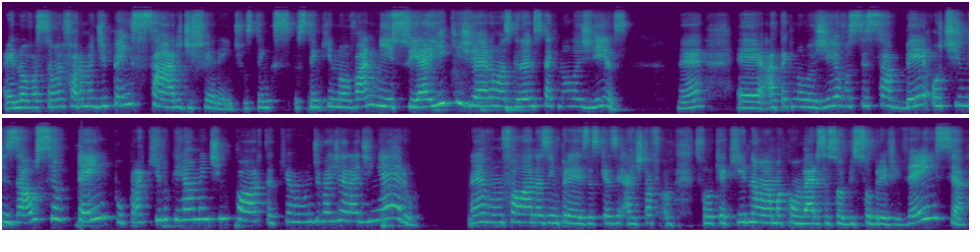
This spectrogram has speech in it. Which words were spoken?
A inovação é forma de pensar diferente. Você tem que, você tem que inovar nisso. E é aí que geram as grandes tecnologias. Né? É, a tecnologia é você saber otimizar o seu tempo para aquilo que realmente importa, que é onde vai gerar dinheiro. Né? Vamos falar nas empresas, que a gente tá, você falou que aqui não é uma conversa sobre sobrevivência,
